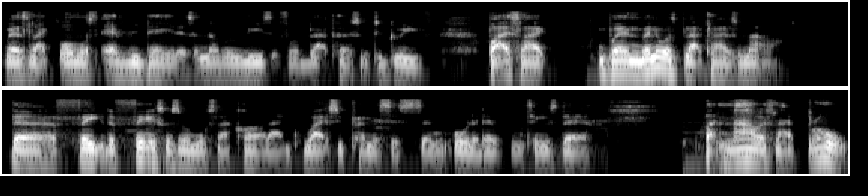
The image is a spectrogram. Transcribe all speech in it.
Whereas like almost every day there's another reason for a black person to grieve. But it's like when when it was Black Lives Matter, the fake the face was almost like oh like white supremacists and all of them things there. But now it's like, bro,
